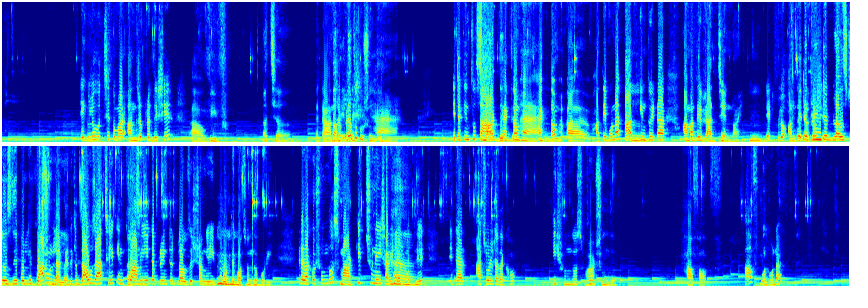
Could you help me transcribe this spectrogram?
এগুলো হচ্ছে তোমার অন্ধ্রপ্রদেশের ভিভ আচ্ছা। এটা অন্ধ্রপ্রদেশ হ্যাঁ। এটা কিন্তু তাঁত একদম হ্যাঁ একদম হাতে বোনা তাঁত কিন্তু এটা আমাদের রাজ্যের নয়। এগুলো এটা প্রিন্টেড ব্লাউজ টাউজ দিয়ে পরলে দারুণ লাগবে। দেখো ব্লাউজ আছে কিন্তু আচ্ছা। আমি এটা প্রিন্টেড ব্লাউজের সঙ্গেই হুম, পরতে পছন্দ করি। এটা দেখো সুন্দর স্মার্ট কিচ্ছু নেই শাড়িটার হ্যাঁ। মধ্যে। এটার আঁচলটা দেখো কি সুন্দর স্মার্ট সুন্দর। হাফ হাফ হাফ বলব না?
